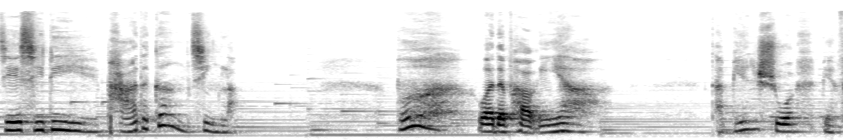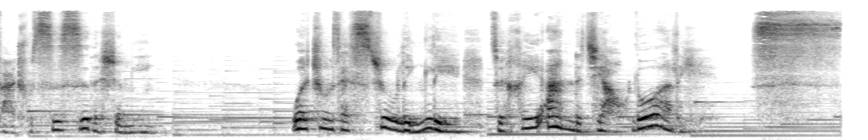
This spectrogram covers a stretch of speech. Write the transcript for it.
杰西蒂爬得更近了。不，我的朋友，他边说边发出嘶嘶的声音。我住在树林里最黑暗的角落里。嘶！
